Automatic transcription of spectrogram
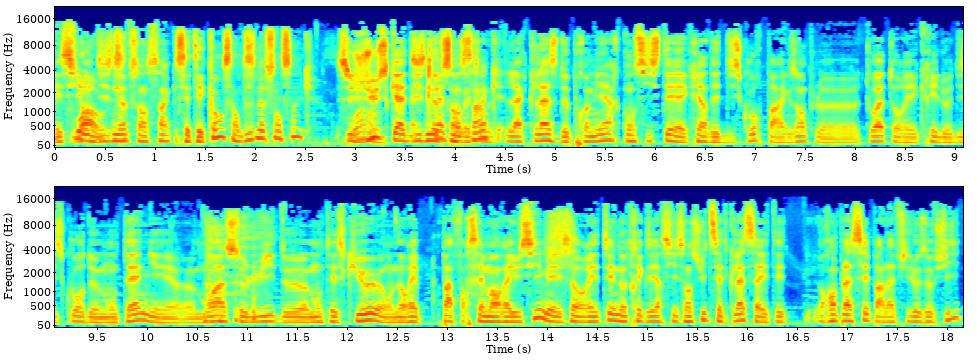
Et si en Wow, 1905, C'était quand C'est en 1905 c'est Wow. Jusqu'à La classe de 1905, rhétorique. la classe de première consistait à écrire des discours. Par exemple, euh, toi, tu aurais écrit le discours de Montaigne et euh, moi celui de Montesquieu. On n'aurait pas forcément réussi, mais ça aurait été notre exercice. Ensuite, cette classe a été remplacée par la philosophie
